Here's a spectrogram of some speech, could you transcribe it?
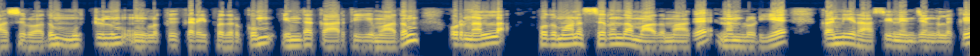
ஆசீர்வாதம் முற்றிலும் உங்களுக்கு கிடைப்பதற்கும் இந்த கார்த்திகை மாதம் ஒரு நல்ல அற்புதமான சிறந்த மாதமாக நம்மளுடைய கன்னிராசி நெஞ்சங்களுக்கு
